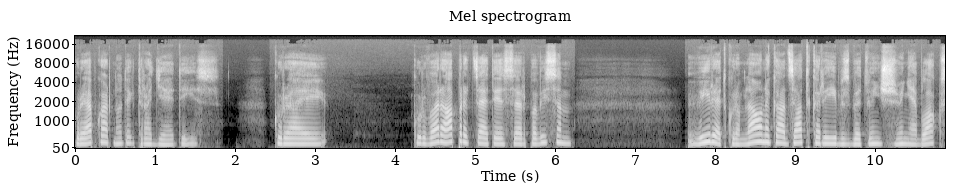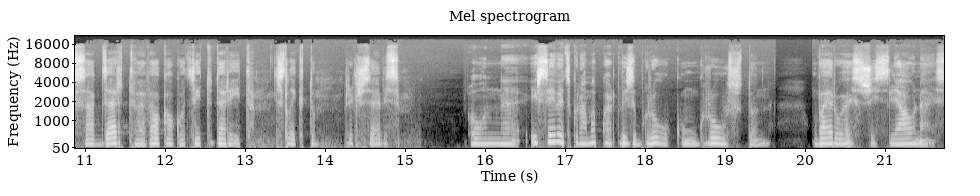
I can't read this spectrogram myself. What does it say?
kurai apkārt notiek traģēdijas, kurai kur var apprecēties ar pavisam vīrieti, kuram nav nekādas atkarības, bet viņš viņai blakus sāk dzert vai vēl kaut ko citu darīt, sliktu priekš sevis. Un uh, ir sievietes, kurām apkārt visu grūk un grūst un vairojas šis ļaunais.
